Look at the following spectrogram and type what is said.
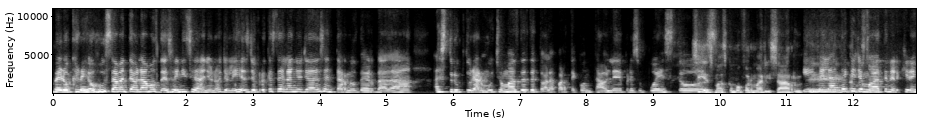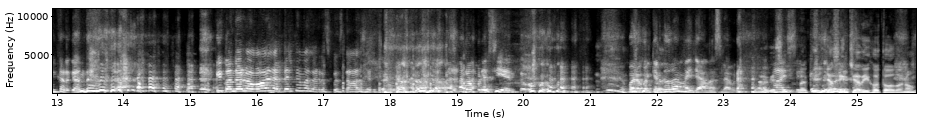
pero creo, justamente hablamos de eso a inicio de año, ¿no? Yo le dije, yo creo que este es el año ya de sentarnos de verdad a, a estructurar mucho más desde toda la parte contable de presupuestos. Sí, es más como formalizar. Y me late que yo me voy a tener que ir encargando. y cuando vamos a hablar del tema, la respuesta va a ser lo presiento. bueno, cualquier duda me llamas, Laura. Claro que sí. ya Cintia dijo todo, ¿no?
